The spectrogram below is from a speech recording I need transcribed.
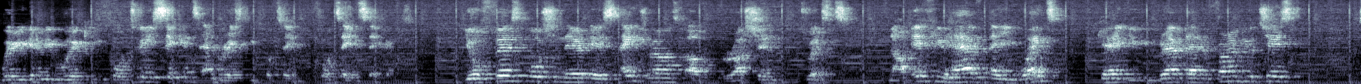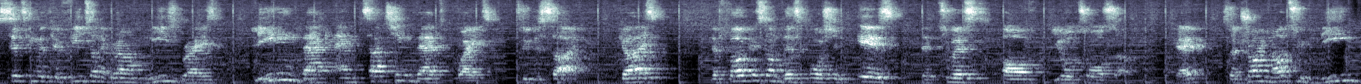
where you're going to be working for 20 seconds and resting for 10, for 10 seconds. Your first portion there is eight rounds of Russian twists. Now, if you have a weight, okay, you can grab that in front of your chest, sitting with your feet on the ground, knees raised, leaning back and touching that weight to the side. Guys, the focus on this portion is the twist of your torso. Okay, so try not to lean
